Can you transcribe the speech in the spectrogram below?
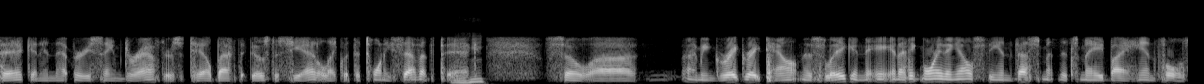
pick, and in that very same draft, there's a tailback that goes to Seattle, like with the 27th pick. Mm-hmm. So, uh, I mean, great, great talent in this league, and and I think more than anything else, the investment that's made by a handful of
